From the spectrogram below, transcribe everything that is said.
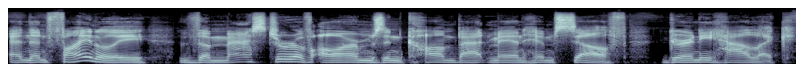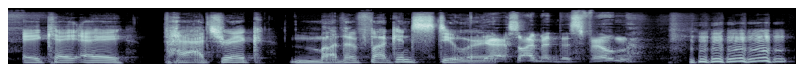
and then finally, the master of arms and combat man himself, Gurney Halleck, aka Patrick motherfucking Stewart. Yes, I'm in this film.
